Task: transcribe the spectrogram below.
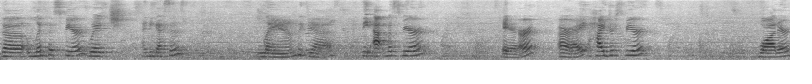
the lithosphere, which, any guesses? Land, yes. The atmosphere, air, all right. Hydrosphere, water,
